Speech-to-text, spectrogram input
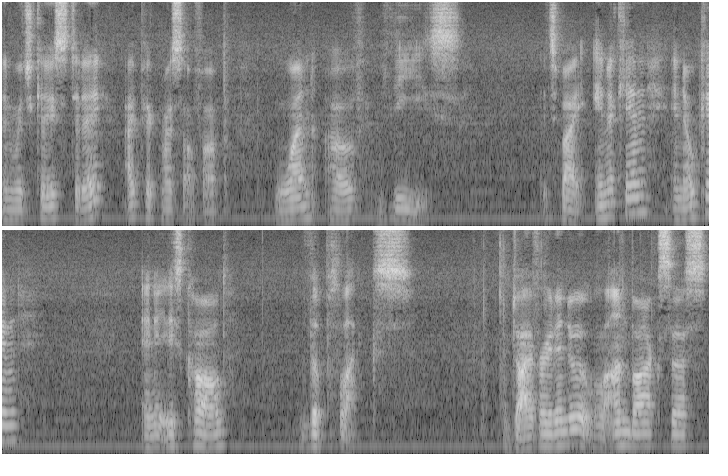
In which case, today, I picked myself up one of these. It's by Innokin, Innokin, and it is called the Plex. I'll dive right into it, we'll unbox this,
